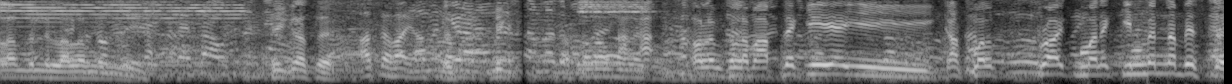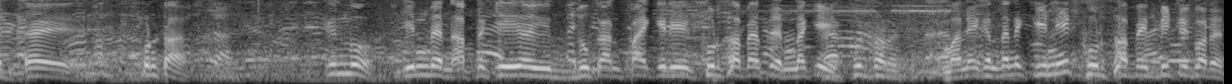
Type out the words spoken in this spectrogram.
আলহামদুলিল্লাহ আলহামদুলিল্লাহ। ঠিক আছে। আচ্ছা ভাই আচ্ছা। ওয়ালাইকুম সালাম। আপনি কি এই কাঁচমাল ক্রয় মানে কিনবেন না বেচবেন? কোনটা? কিনবো? কিনবেন? আপনি কি ওই দোকান পাইকারি খুরসা বেচেন নাকি? খুরসা মানে এখান থেকে কিনি খুরসা বিক্রি করেন?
